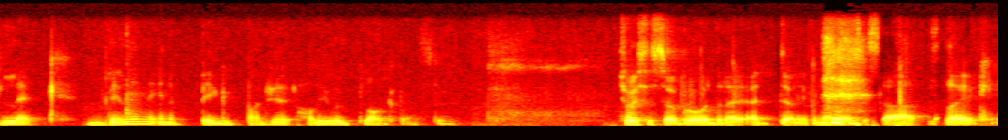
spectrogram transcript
Blick. Villain in a big budget Hollywood blockbuster. Choice is so broad that I, I don't even know where to start. Like,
